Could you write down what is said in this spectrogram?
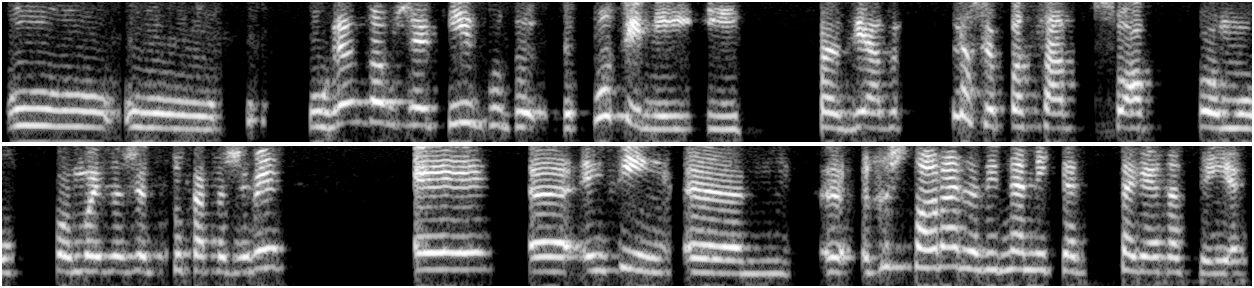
o, o, o grande objetivo de, de Putin, e, e, baseado no seu passado pessoal como, como ex-agente do KGB, é, uh, enfim, uh, restaurar a dinâmica da Guerra Fria.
